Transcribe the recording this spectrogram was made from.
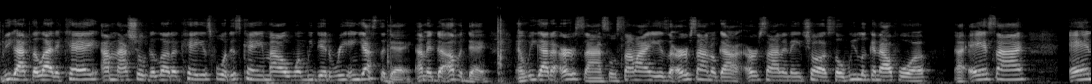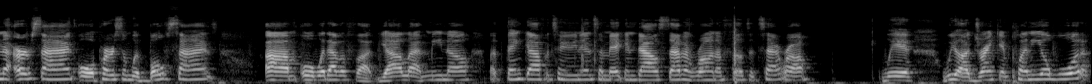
We got the letter K. I'm not sure the letter K is for. This came out when we did reading yesterday. I mean the other day. And we got an earth sign. So somebody is an earth sign or got earth sign in their chart. So we looking out for an air sign and an earth sign or a person with both signs um, or whatever fuck. Y'all let me know. But thank y'all for tuning in to Megan Dow 7 Run Unfiltered Terror, where we are drinking plenty of water.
